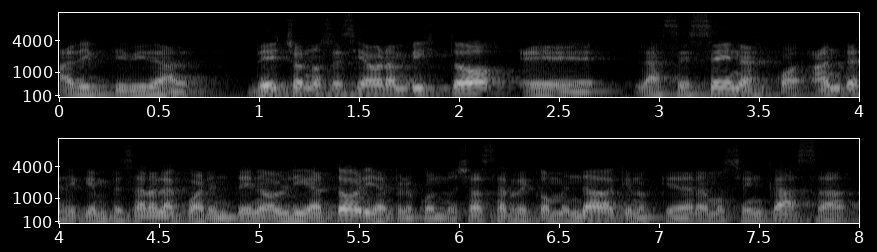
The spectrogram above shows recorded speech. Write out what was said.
adictividad. De hecho, no sé si habrán visto eh, las escenas antes de que empezara la cuarentena obligatoria, pero cuando ya se recomendaba que nos quedáramos en casa,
